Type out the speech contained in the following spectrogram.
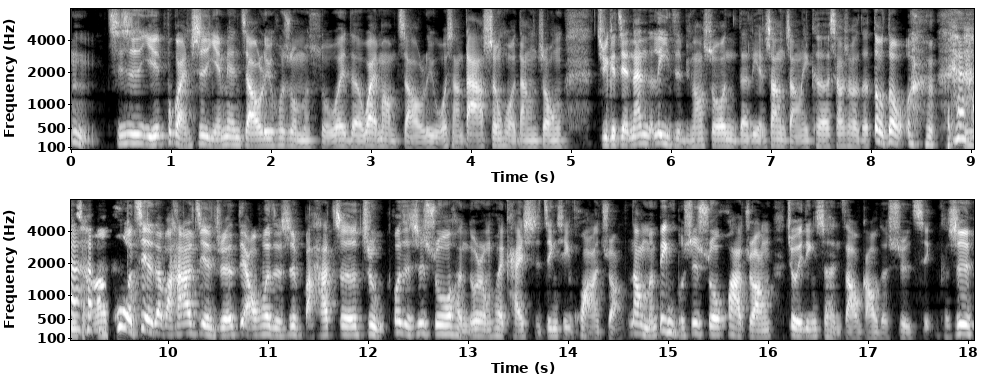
嗯，其实也不管是颜面焦虑，或是我们所谓的外貌焦虑，我想大家生活当中，举个简单的例子，比方说你的脸上长了一颗小小的痘痘，你想要迫切的把它解决掉，或者是把它遮住，或者是说很多人会开始进行化妆。那我们并不是说化妆就一定是很糟糕的事情，可是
